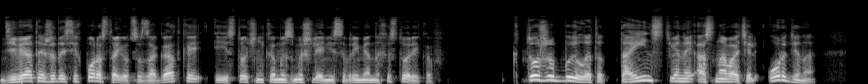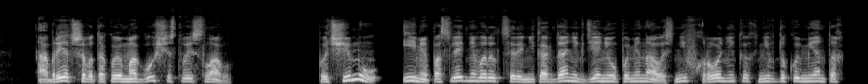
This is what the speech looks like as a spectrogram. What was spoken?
Девятый же до сих пор остается загадкой и источником измышлений современных историков. Кто же был этот таинственный основатель ордена, обретшего такое могущество и славу? Почему имя последнего рыцаря никогда нигде не упоминалось ни в хрониках, ни в документах,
